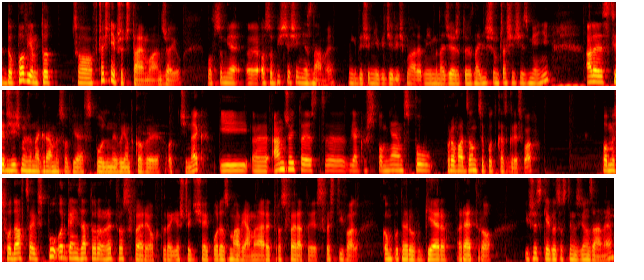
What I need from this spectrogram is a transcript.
dopowiem to, co wcześniej przeczytałem o Andrzeju, bo w sumie e, osobiście się nie znamy, nigdy się nie widzieliśmy, ale miejmy nadzieję, że to w najbliższym czasie się zmieni, ale stwierdziliśmy, że nagramy sobie wspólny, wyjątkowy odcinek i e, Andrzej to jest, e, jak już wspomniałem, współprowadzący podcast Grysław, pomysłodawca i współorganizator Retrosfery, o której jeszcze dzisiaj porozmawiamy, a Retrosfera to jest festiwal komputerów, gier, retro i wszystkiego, co z tym związane.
